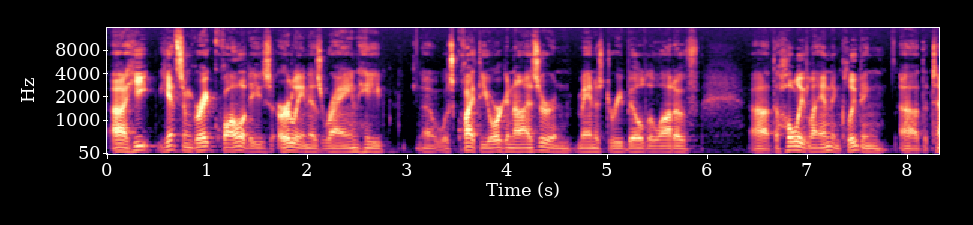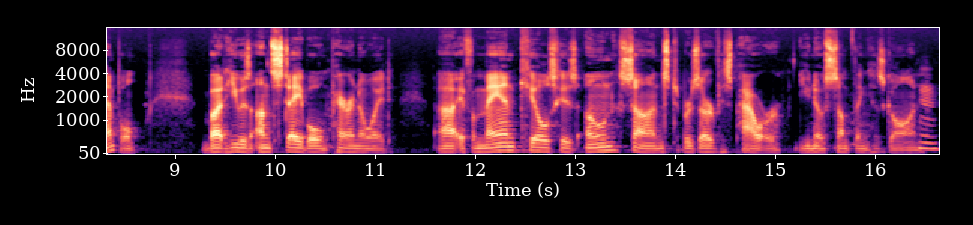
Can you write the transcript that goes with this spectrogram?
Uh, he, he had some great qualities early in his reign. He uh, was quite the organizer and managed to rebuild a lot of uh, the Holy Land, including uh, the temple. But he was unstable, paranoid. Uh, if a man kills his own sons to preserve his power, you know something has gone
